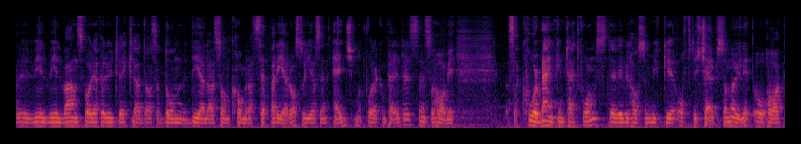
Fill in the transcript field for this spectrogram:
vill, vill vara ansvariga för att utveckla. Alltså de delar som kommer att separera oss och ge oss en edge mot våra competitors. Sen så har vi alltså core banking platforms där vi vill ha så mycket off the shelf som möjligt och ha ett,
